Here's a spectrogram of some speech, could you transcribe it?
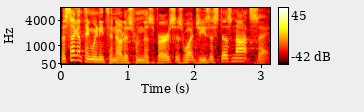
The second thing we need to notice from this verse is what Jesus does not say.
